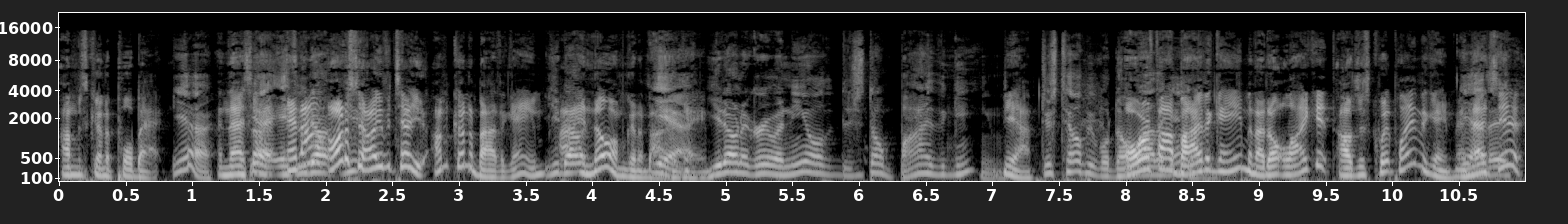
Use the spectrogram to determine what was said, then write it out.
I'm just going to pull back. Yeah. and that's Yeah, if and I, honestly, you- I'll even tell you, I'm going to buy the game. You I don't- know I'm going to buy yeah, the game. you don't agree with Neil, just don't buy the game. Yeah. just tell people don't. or if the I game. buy the game and I don't like it, I'll just quit playing the game, and Yeah, that's they- it.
